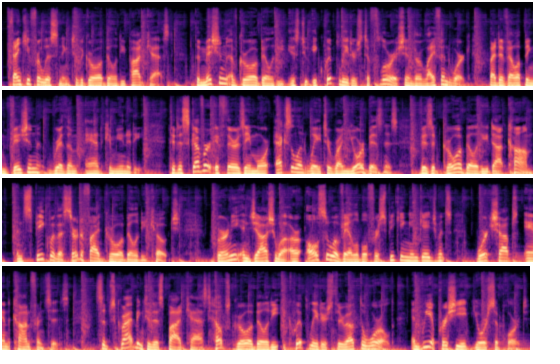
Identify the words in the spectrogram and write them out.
Thank you for listening to the Growability Podcast. The mission of Growability is to equip leaders to flourish in their life and work by developing vision, rhythm, and community. To discover if there is a more excellent way to run your business, visit growability.com and speak with a certified Growability coach. Bernie and Joshua are also available for speaking engagements, workshops, and conferences. Subscribing to this podcast helps Growability equip leaders throughout the world, and we appreciate your support.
